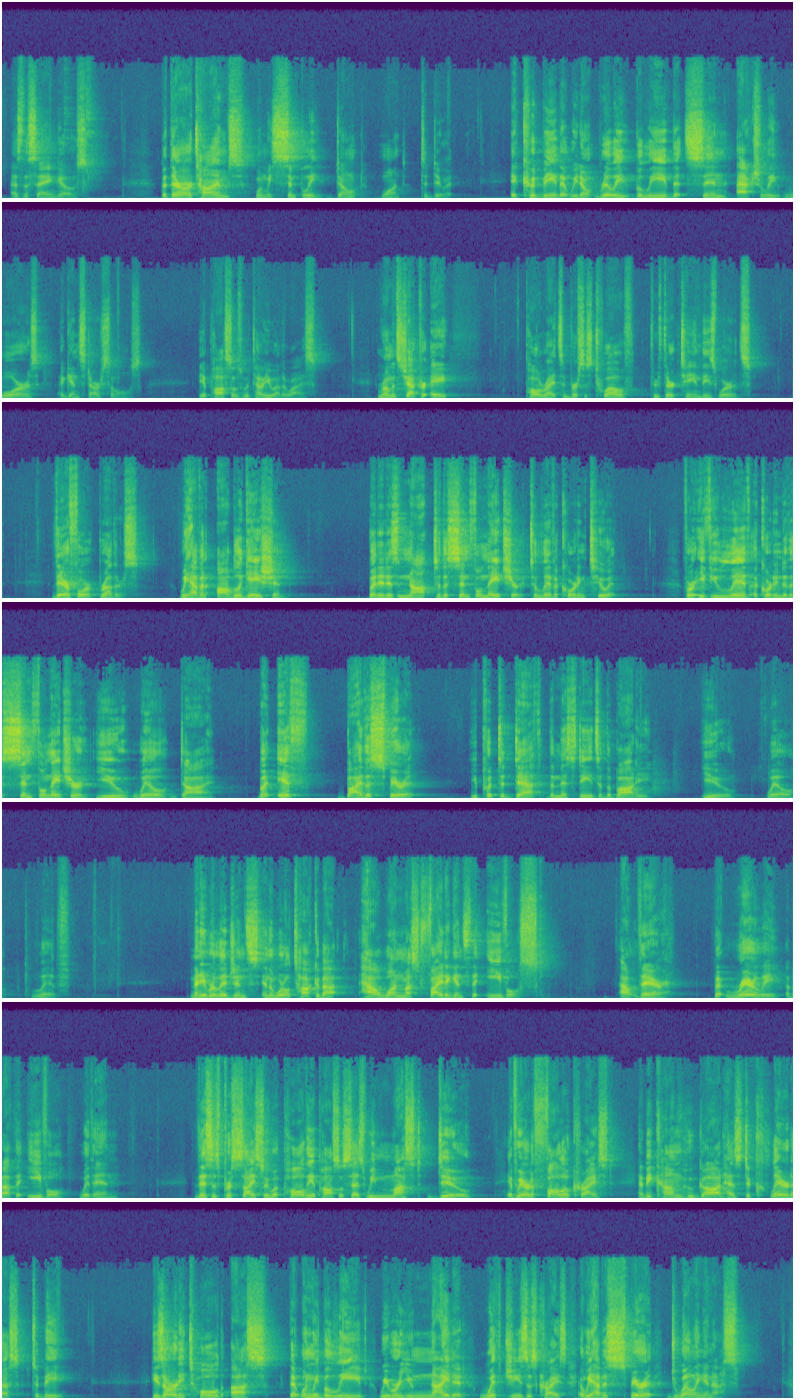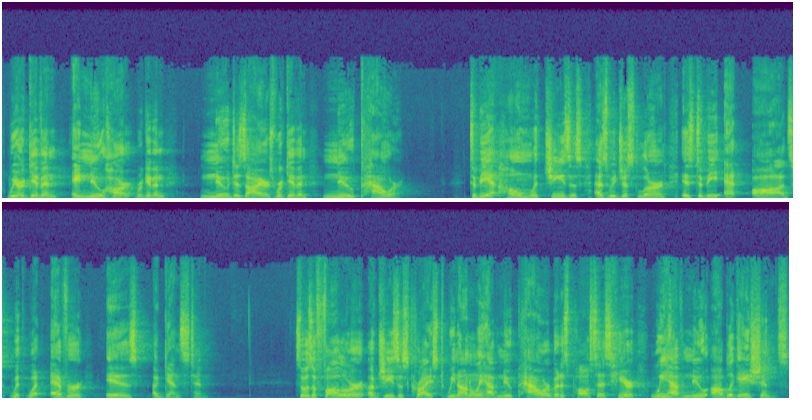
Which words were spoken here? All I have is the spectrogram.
as the saying goes. But there are times when we simply don't want to do it. It could be that we don't really believe that sin actually wars against our souls. The apostles would tell you otherwise. In Romans chapter 8, Paul writes in verses 12 through 13 these words Therefore, brothers, we have an obligation, but it is not to the sinful nature to live according to it. For if you live according to the sinful nature, you will die. But if by the Spirit you put to death the misdeeds of the body, you will live. Many religions in the world talk about how one must fight against the evils out there, but rarely about the evil within. This is precisely what Paul the Apostle says we must do if we are to follow Christ and become who God has declared us to be. He's already told us that when we believed, we were united with Jesus Christ and we have His Spirit dwelling in us. We are given a new heart, we're given new desires, we're given new power. To be at home with Jesus, as we just learned, is to be at odds with whatever is against him. So, as a follower of Jesus Christ, we not only have new power, but as Paul says here, we have new obligations.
